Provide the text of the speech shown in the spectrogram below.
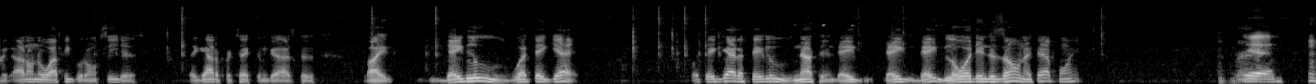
Like, I don't know why people don't see this. They got to protect them guys because, like, they lose what they get. What they get if they lose nothing. They they they lowered in the zone at that point. yeah,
